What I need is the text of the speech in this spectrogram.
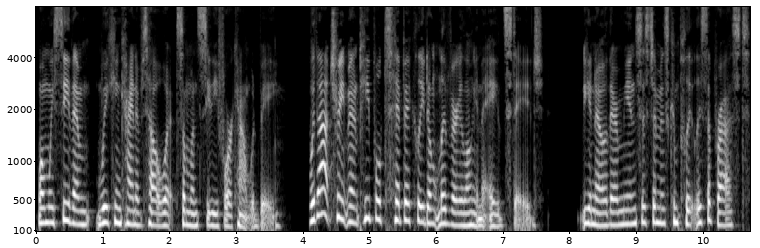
when we see them, we can kind of tell what someone's CD4 count would be. Without treatment, people typically don't live very long in the AIDS stage. You know, their immune system is completely suppressed.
